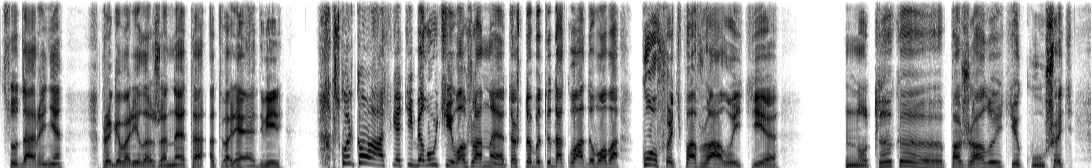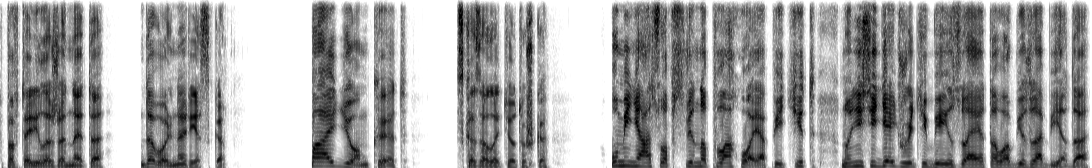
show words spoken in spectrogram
сударыня», — проговорила Жанетта, отворяя дверь. Сколько раз я тебя учила, Жанетта, чтобы ты докладывала «кушать, пожалуйте». «Ну так, э, пожалуйте, кушать», — повторила Жанетта довольно резко. «Пойдем, Кэт», — сказала тетушка. «У меня, собственно, плохой аппетит, но не сидеть же тебе из-за этого без обеда.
